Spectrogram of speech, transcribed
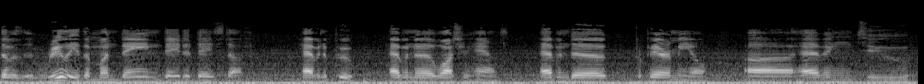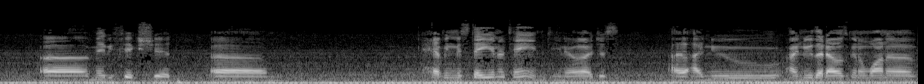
the really the mundane day to day stuff, having to poop, having to wash your hands, having to prepare a meal, uh, having to uh, maybe fix shit, um, having to stay entertained. You know, I just I, I knew I knew that I was gonna want to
